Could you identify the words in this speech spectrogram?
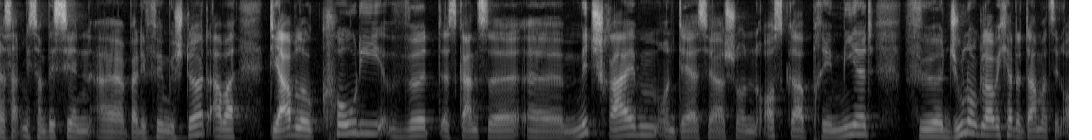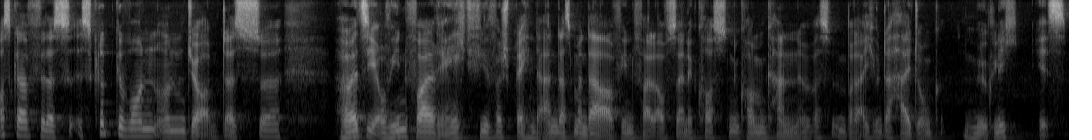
Das hat mich so ein bisschen äh, bei dem Film gestört, aber Diablo Cody wird das Ganze äh, mitschreiben und der ist ja schon Oscar prämiert. Für Juno, glaube ich, hat er damals den Oscar für das Skript gewonnen und ja, das äh, hört sich auf jeden Fall recht vielversprechend an, dass man da auf jeden Fall auf seine Kosten kommen kann, was im Bereich Unterhaltung möglich ist.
